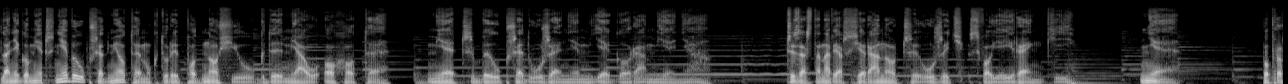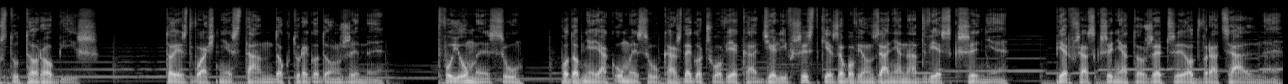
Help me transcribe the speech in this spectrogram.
Dla niego miecz nie był przedmiotem, który podnosił, gdy miał ochotę. Miecz był przedłużeniem jego ramienia. Czy zastanawiasz się rano, czy użyć swojej ręki? Nie. Po prostu to robisz. To jest właśnie stan, do którego dążymy. Twój umysł, podobnie jak umysł każdego człowieka, dzieli wszystkie zobowiązania na dwie skrzynie. Pierwsza skrzynia to rzeczy odwracalne.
